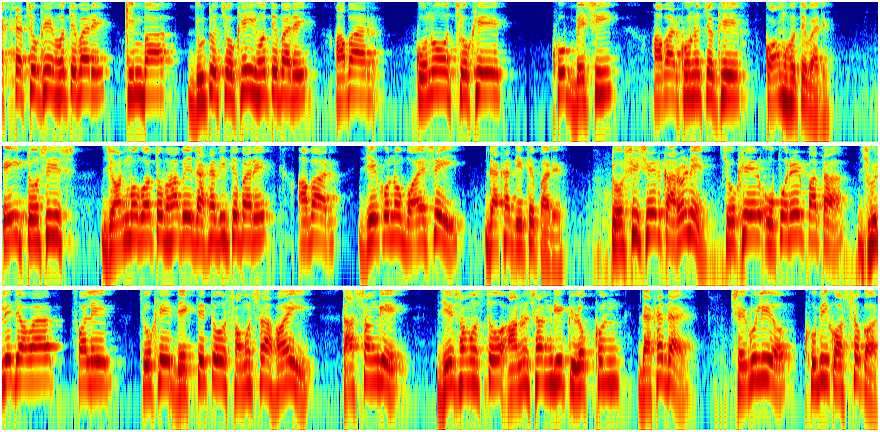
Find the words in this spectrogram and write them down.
একটা চোখে হতে পারে কিংবা দুটো চোখেই হতে পারে। আবার কোনো চোখে খুব বেশি, আবার কোনো চোখে কম হতে পারে। এই টোসিস জন্মগতভাবে দেখা দিতে পারে, আবার যে কোনো বয়সেই দেখা দিতে পারে। টোসিসের কারণে চোখের ওপরের পাতা ঝুলে যাওয়ার ফলে চোখে দেখতে তো সমস্যা হয়ই। তার সঙ্গে যে সমস্ত আনুষাঙ্গিক লক্ষণ দেখা দেয়, সেগুলিও খুবই কষ্টকর।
